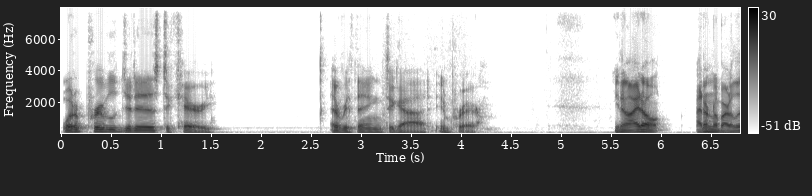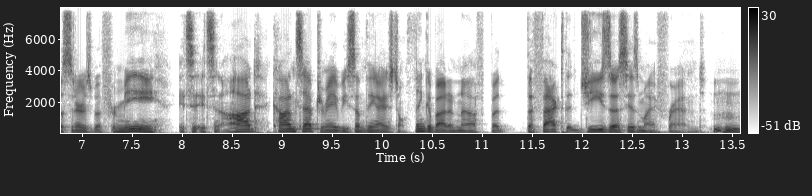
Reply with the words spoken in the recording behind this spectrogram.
What a privilege it is to carry everything to God in prayer." You know, I don't I don't know about our listeners, but for me, it's it's an odd concept or maybe something I just don't think about enough, but the fact that Jesus is my friend Mm-hmm.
